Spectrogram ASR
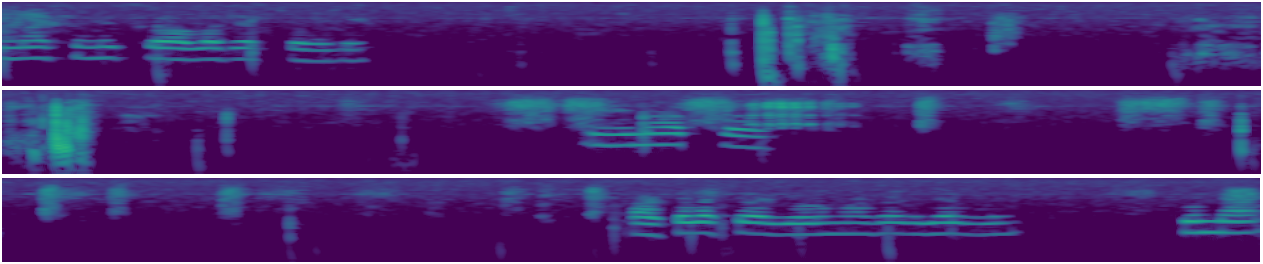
Bunlar şimdi çoğalacak böyle. Şimdi ne yapacağız? Arkadaşlar yorumlarda yazın. Bunlar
